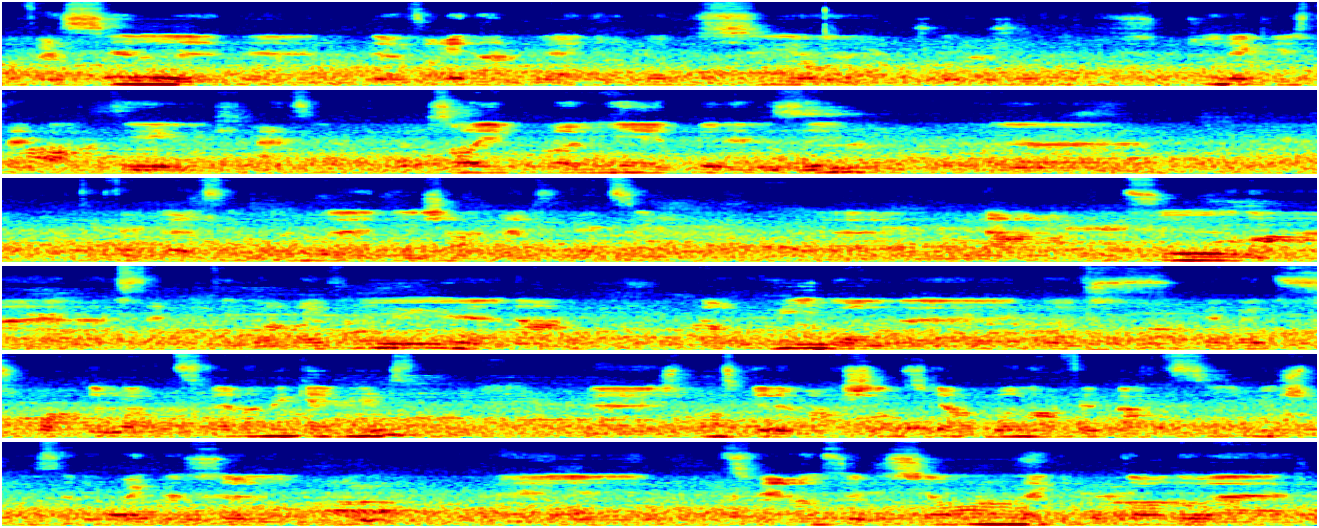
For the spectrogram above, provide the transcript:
pas facile de- dans le milieu agricole euh, au jour le jour, surtout avec l'instabilité climatique. Ils sont les premiers à être pénalisés. Euh, c'est pour euh, des changements climatiques euh, dans leur culture, dans la stabilité de leurs revenus. euh, dans- donc oui, ils doivent, être supportés par différents mécanismes. Je pense que le marché du carbone en fait partie, mais je pense que ça ne doit pas être le seul non il y a- différentes solutions. L'agriculteur doit, je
